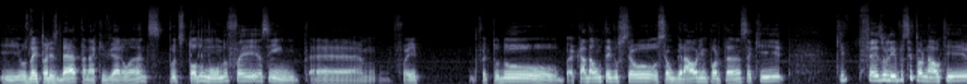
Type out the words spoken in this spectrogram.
e os leitores beta, né, que vieram antes, putz, todo mundo foi, assim, é, foi, foi tudo, é, cada um teve o seu, o seu grau de importância que, que fez o livro se tornar o que,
